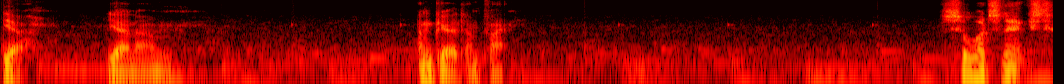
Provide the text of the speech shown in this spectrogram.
Yeah, yeah, no, I'm, I'm good. I'm fine. So what's next?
